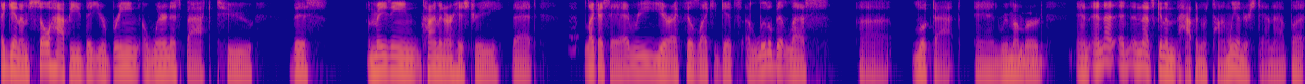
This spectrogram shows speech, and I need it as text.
again, I'm so happy that you're bringing awareness back to this amazing time in our history that like i say every year i feels like it gets a little bit less uh, looked at and remembered mm-hmm. and and that and, and that's going to happen with time we understand that but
